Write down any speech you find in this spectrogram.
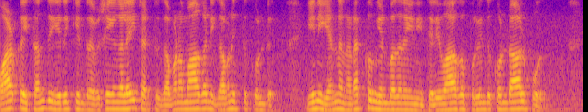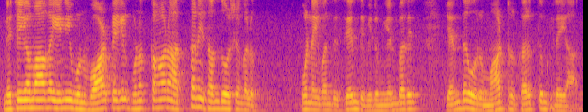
வாழ்க்கை தந்து இருக்கின்ற விஷயங்களை சற்று கவனமாக நீ கவனித்து கொண்டு இனி என்ன நடக்கும் என்பதனை நீ தெளிவாக புரிந்து கொண்டால் போதும். நிச்சயமாக இனி உன் வாழ்க்கையில் உனக்கான அத்தனை சந்தோஷங்களும் உன்னை வந்து சேர்ந்து விடும் என்பதில் எந்த ஒரு மாற்று கருத்தும் கிடையாது.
